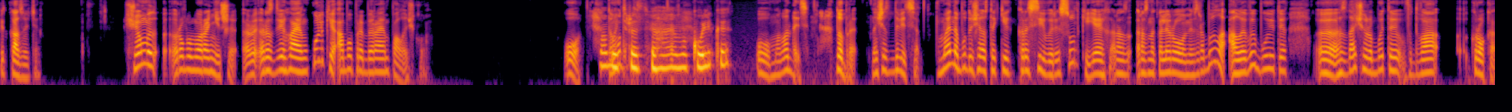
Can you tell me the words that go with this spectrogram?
Підказуйте. Що ми робимо раніше? Р- Роздвигаємо кульки або прибираємо паличку. О, Мабуть, роздвигаємо кульки. О, молодець. Добре, значить, дивіться, в мене будуть зараз такі красиві рисунки, я їх раз, разнокольоровими зробила, але ви будете е, здачу робити в два кроки.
